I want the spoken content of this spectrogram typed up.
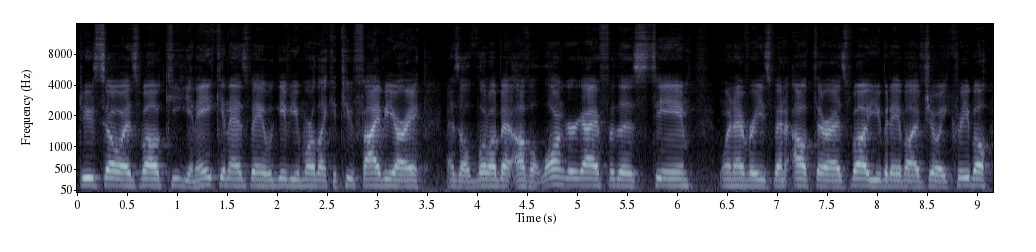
do so as well. Keegan Akin has been able to give you more like a 2-5 ERA as a little bit of a longer guy for this team. Whenever he's been out there as well, you've been able to have Joey Krehbiel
